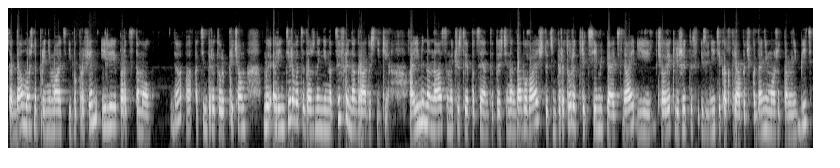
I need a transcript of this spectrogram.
тогда можно принимать ибупрофен или парацетамол да, от температуры. Причем мы ориентироваться должны не на цифры, на градусники, а именно на самочувствие пациента. То есть иногда бывает, что температура 37,5, да, и человек лежит, извините, как тряпочка, да, не может там не пить,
